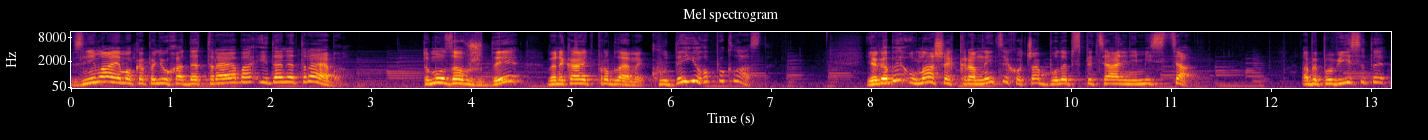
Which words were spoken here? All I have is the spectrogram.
Знімаємо капелюха де треба і де не треба. Тому завжди виникають проблеми, куди його покласти. Якби у наших крамницях хоча б були б спеціальні місця, аби повісити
